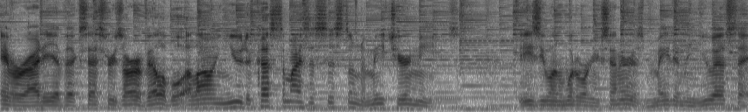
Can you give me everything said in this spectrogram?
A variety of accessories are available allowing you to customize the system to meet your needs. The EZ-One Woodworking Center is made in the USA.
